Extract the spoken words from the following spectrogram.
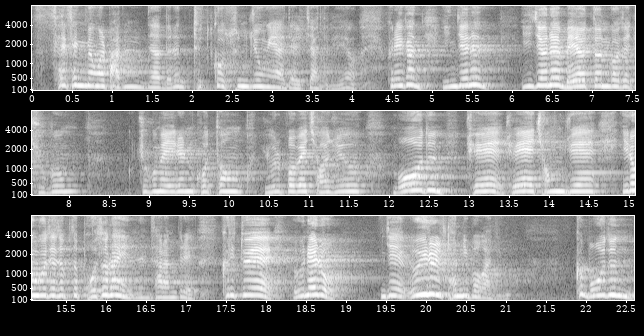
새 생명을 받은 자들은 듣고 순종해야 될 자들이에요. 그러니까 이제는 이전에 매였던 것의 죽음, 죽음에 이르는 고통, 율법의 저주, 모든 죄, 죄, 정죄 이런 것에서부터 벗어나 있는 사람들이에요. 그리스도의 은혜로 이제 의를 덧입어 가지고 그 모든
